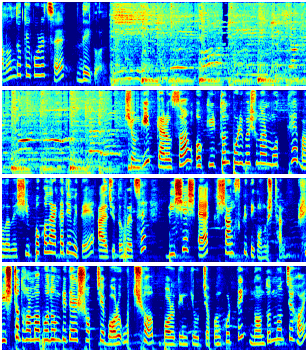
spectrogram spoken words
আনন্দকে করেছে দ্বিগুণ। সংগীত ক্যারল সং ও কীর্তন পরিবেশনার মধ্যে বাংলাদেশ শিল্পকলা একাডেমিতে আয়োজিত হয়েছে বিশেষ এক সাংস্কৃতিক অনুষ্ঠান। খ্রিস্ট ধর্মাবলম্বীদের সবচেয়ে বড় উৎসব বড়দিনকে উদযাপন করতেই নন্দন মঞ্চে হয়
